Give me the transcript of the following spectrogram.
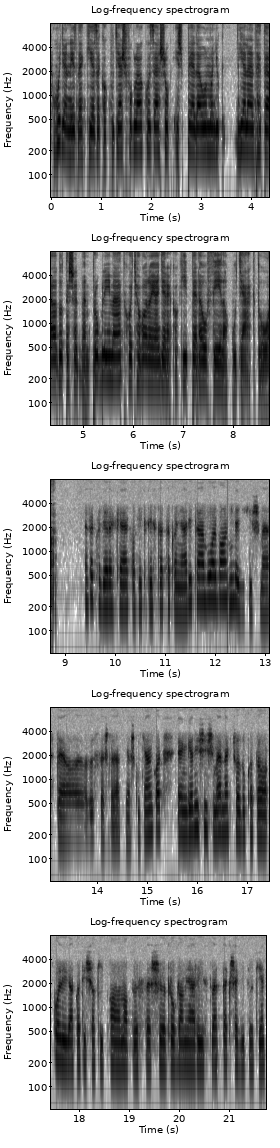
hogyan néznek ki ezek a kutyás foglalkozások, és például mondjuk jelenthet-e adott esetben problémát, hogyha van olyan gyerek, aki például fél a kutyáktól? Ezek a gyerekek, akik részt vettek a nyári táborban, mindegyik ismerte az összes terápiás kutyánkat. Engem is ismernek, és azokat a kollégákat is, akik a nap összes programján részt vettek segítőként,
